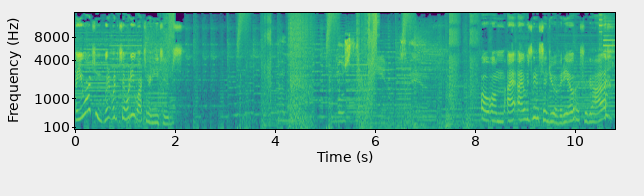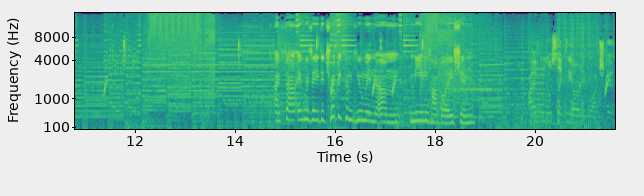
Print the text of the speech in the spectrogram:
are you watching? What, what, so what are you watching on YouTube's? Um, mostly memes and Oh, um, I, I was gonna send you a video. I forgot. I found it was a Detroit Become Human um meme compilation. I've most likely already watched it.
